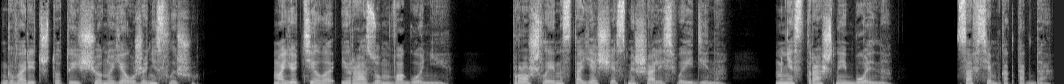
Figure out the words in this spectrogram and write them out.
Говорит что-то еще, но я уже не слышу. Мое тело и разум в агонии. Прошлое и настоящее смешались воедино. Мне страшно и больно. Совсем как тогда.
